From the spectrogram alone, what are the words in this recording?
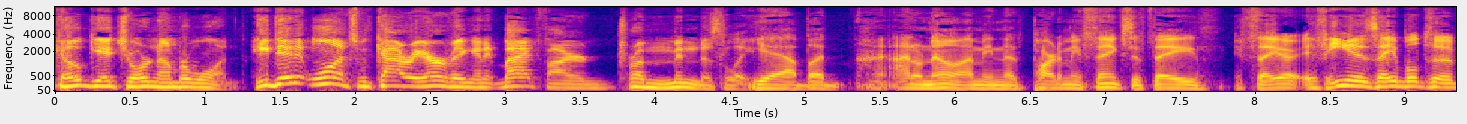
Go get your number one. He did it once with Kyrie Irving and it backfired tremendously. Yeah, but I don't know. I mean, part of me thinks if they if they are, if he is able to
